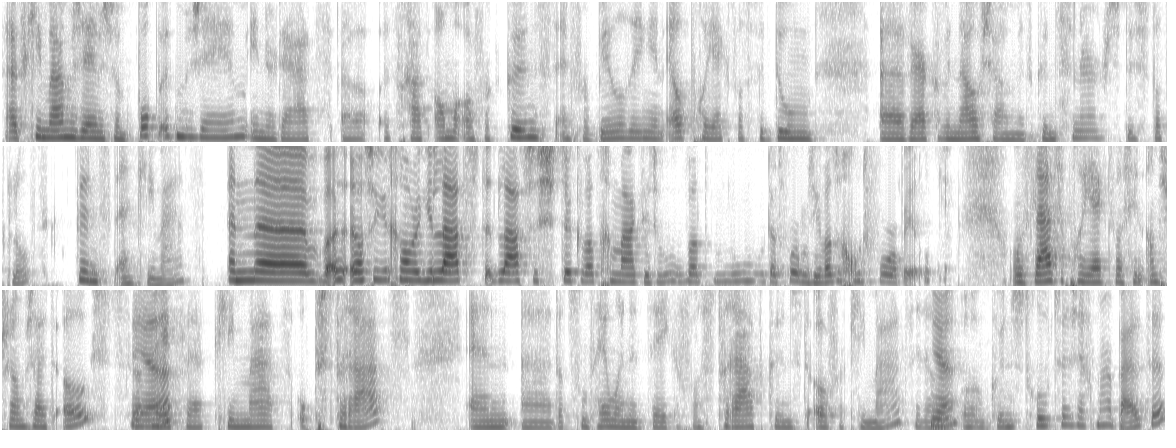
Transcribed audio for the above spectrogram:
Het Klimaatmuseum is een pop-up museum, inderdaad. Uh, het gaat allemaal over kunst en verbeelding. In elk project dat we doen, werken we nauw samen met kunstenaars. Dus dat klopt. Kunst en klimaat. En als je gewoon je laatste, het laatste stuk wat gemaakt is, hoe, wat, hoe dat voor me zien, wat een goed voorbeeld? Ons laatste project was in Amsterdam Zuidoost. Dat ja. heette Klimaat op straat. En uh, dat stond helemaal in het teken van straatkunst over klimaat. En dan ja. een kunstroute, zeg maar, buiten.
